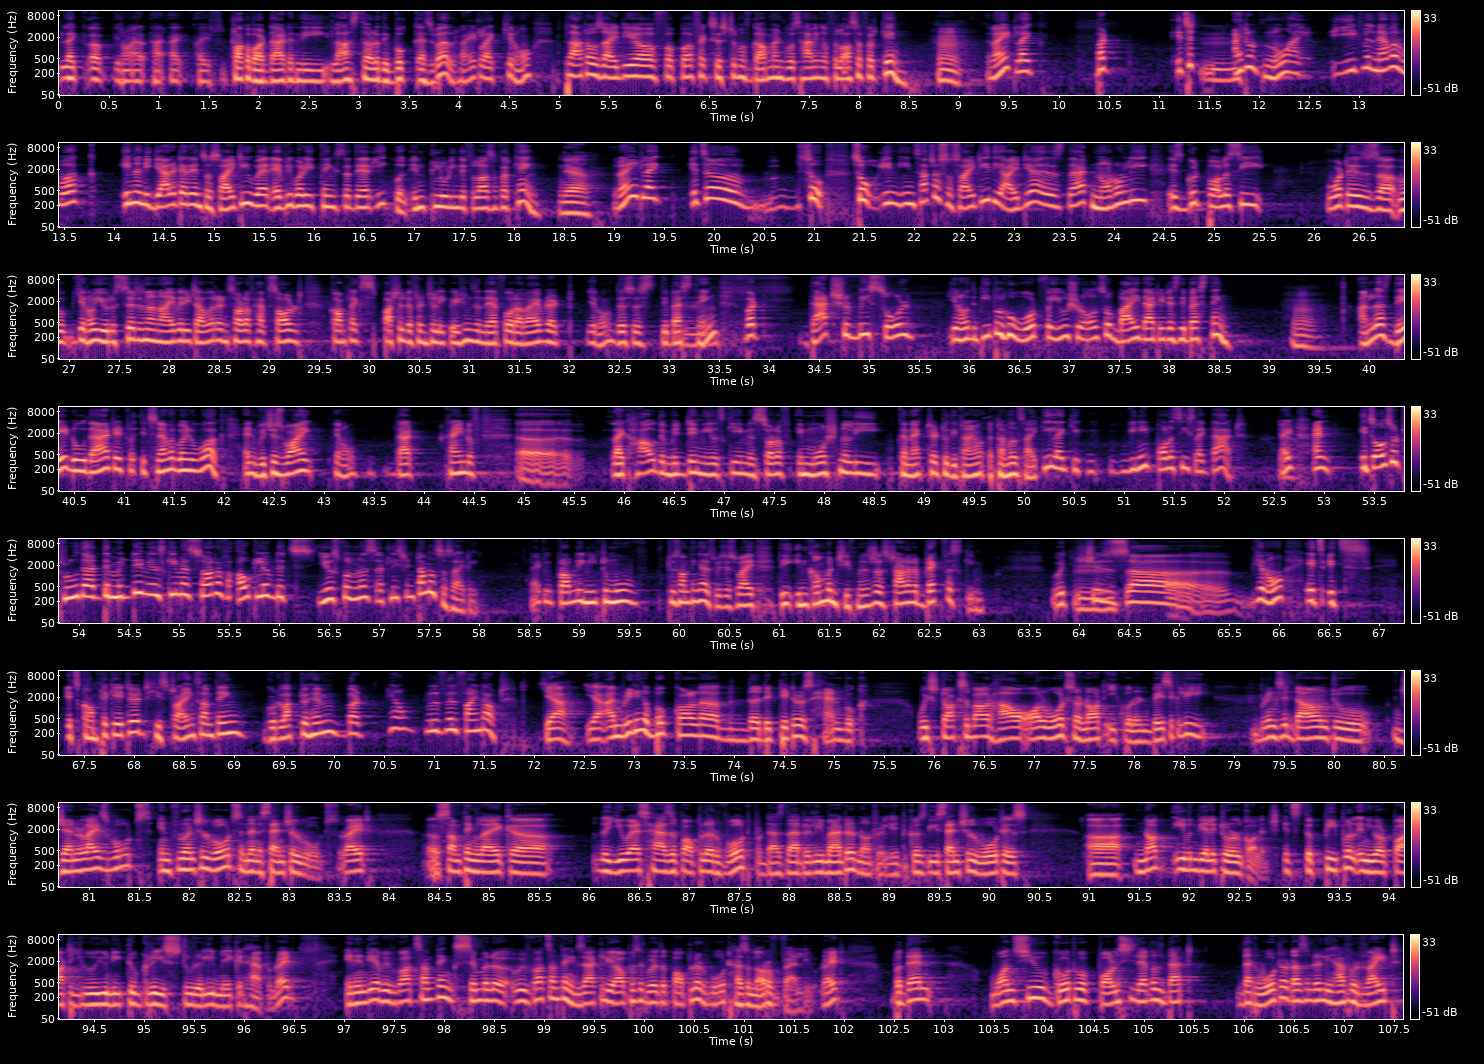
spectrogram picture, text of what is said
like uh, you know, I, I I talk about that in the last third of the book as well, right? Like you know, Plato's idea of a perfect system of government was having a philosopher king, Hmm. right? Like, but it's a I don't know. I it will never work in an egalitarian society where everybody thinks that they are equal, including the philosopher king. Yeah. right? Like it's a so so in in such a society the idea is that not only is good policy what is uh, you know you sit in an ivory tower and sort of have solved complex partial differential equations and therefore arrived at you know this is the best thing. But that should be sold you know the people who vote for you should also buy that it is the best thing. Hmm. unless they do that it, it's never going to work. And which is why you know that kind of uh, like how the midday meal scheme is sort of emotionally connected to the Tamil, Tamil psyche like you, we need policies like that right? Yeah. and it's also true that the midday meal scheme has sort of outlived its usefulness at least in Tamil society right? We probably need to move to something else which is why the incumbent chief minister started a breakfast scheme which is uh, you know it's it's it's complicated. He's trying something. Good luck to him. But you know we'll, we'll find out Yeah, yeah. I'm reading a book called uh, The Dictator's Handbook, which talks about how all votes are not equal and basically brings it down to generalized votes, influential votes, and then essential votes, right? Uh, something like uh, the US has a popular vote, but does that really matter? Not really, because the essential vote is uh, not even the electoral college. It's the people in your party who you need to grease to really make it happen, right? In India, we've got something similar. We've got something exactly opposite where the popular vote has a lot of value, right? But then once you go to a policy level, that that voter doesn't really have a right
